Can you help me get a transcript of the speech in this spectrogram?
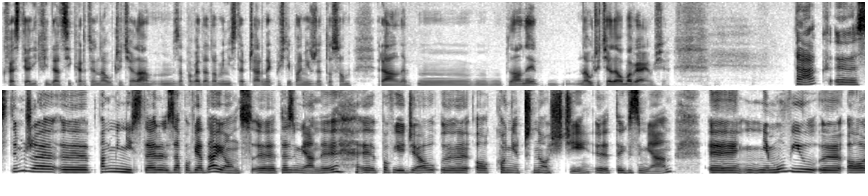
kwestia likwidacji karty nauczyciela. Mm, Zapowiada to minister Czarnek. Myśli pani, że to są realne mm, plany? Nauczyciele obawiają się. Tak, y, z tym, że y, pan minister zapowiadając y, te zmiany, powiedział o konieczności tych zmian. Nie mówił o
